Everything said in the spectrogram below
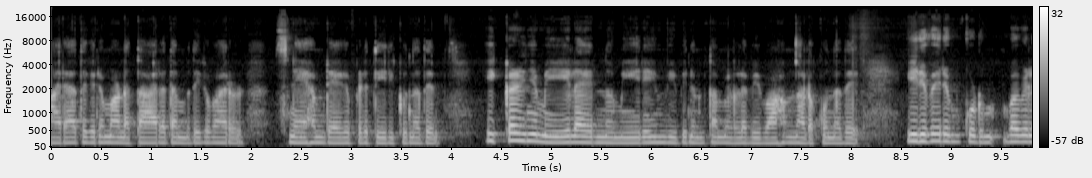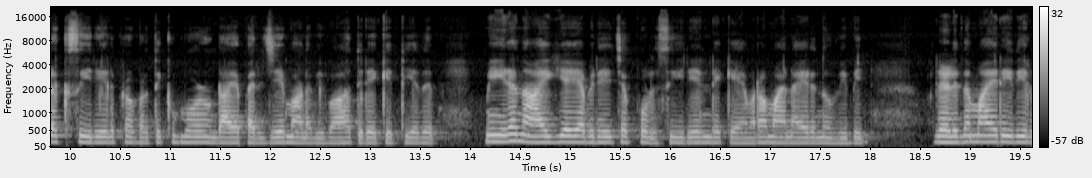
ആരാധകരുമാണ് താരദമ്പതികമാരോട് സ്നേഹം രേഖപ്പെടുത്തിയിരിക്കുന്നത്. ഇക്കഴിഞ്ഞ മേയിലായിരുന്നു മീരയും വിപിനും തമ്മിലുള്ള വിവാഹം നടക്കുന്നത്. ഇരുവരും കുടുംബവിളക്ക് സീരിയലിൽ പ്രവർത്തിക്കുമ്പോഴുണ്ടായ പരിചയമാണ് വിവാഹത്തിലേക്ക് എത്തിയത്. മീര നായികയായി അഭിനയിച്ചപ്പോൾ സീരിയലിന്റെ ക്യാമറമാനായിരുന്നു വിപിൻ. ലളിതമായ രീതിയിൽ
